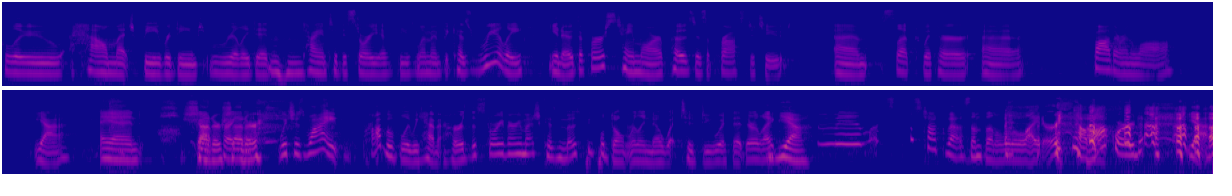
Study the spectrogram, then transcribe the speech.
clue how much Be Redeemed really did Mhm. tie into the story of these women because really, you know, the first Tamar posed as a prostitute, um, slept with her uh, father-in-law, yeah, and Shudder, shudder. which is why probably we haven't heard the story very much because most people don't really know what to do with it. They're like, yeah. man, let's let's talk about something a little lighter. How awkward. yeah.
